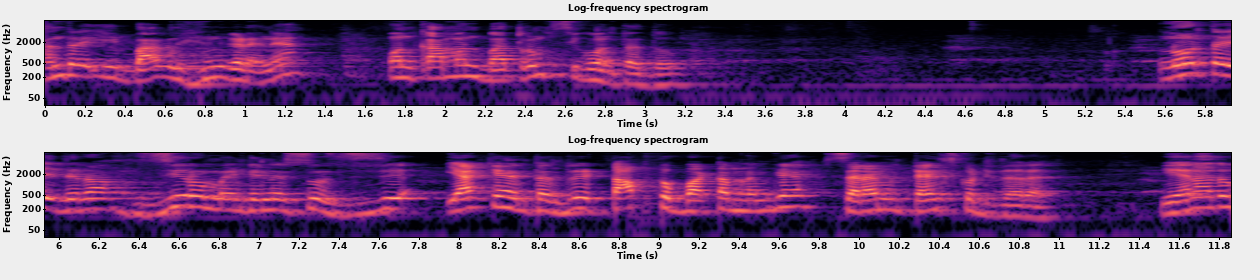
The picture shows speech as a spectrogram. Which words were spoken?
ಅಂದರೆ ಈ ಬಾಗಿಲು ಹಿಂದ್ಗಡೆನೆ ಒಂದು ಕಾಮನ್ ಬಾತ್ರೂಮ್ ಸಿಗುವಂಥದ್ದು ನೋಡ್ತಾ ಇದ್ದೀರಾ ಝೀರೋ ಮೇಂಟೆನೆನ್ಸು ಝೀ ಯಾಕೆ ಅಂತಂದರೆ ಟಾಪ್ ಟು ಬಾಟಮ್ ನಮಗೆ ಸೆರಾಮಿಕ್ ಟೈಲ್ಸ್ ಕೊಟ್ಟಿದ್ದಾರೆ. ಏನಾದರೂ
